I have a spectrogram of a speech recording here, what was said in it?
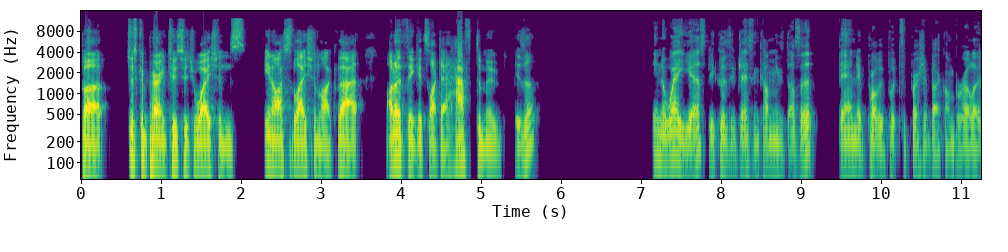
but just comparing two situations in isolation like that, I don't think it's like a have to move, is it? In a way, yes, because if Jason Cummings does it, then it probably puts the pressure back on Borrello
